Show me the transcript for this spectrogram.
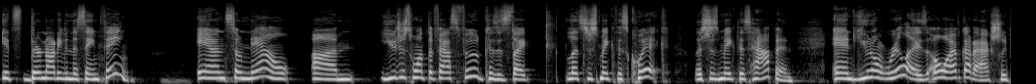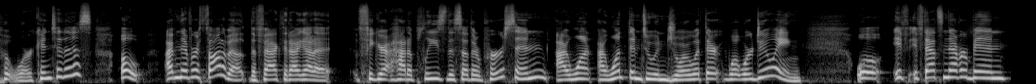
it's they're not even the same thing. And so now um you just want the fast food because it's like let's just make this quick. Let's just make this happen. And you don't realize, "Oh, I've got to actually put work into this." Oh, I've never thought about the fact that I got to figure out how to please this other person. I want I want them to enjoy what they're what we're doing. Well, if if that's never been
